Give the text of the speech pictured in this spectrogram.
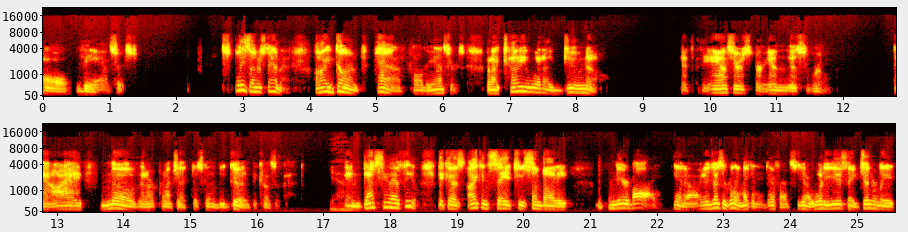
all the answers. Please understand that. I don't have all the answers. But I tell you what I do know that the answers are in this room. And I know that our project is going to be good because of that. Yeah. And that's the way I feel because I can say to somebody nearby, you know, and it doesn't really make any difference. You know, what do you think? Generally,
